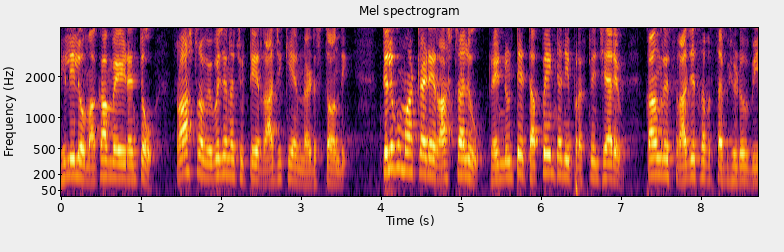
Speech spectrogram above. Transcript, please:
ఢిల్లీలో మకాం వేయడంతో రాష్ట్ర విభజన చుట్టే రాజకీయం నడుస్తోంది. తెలుగు మాట్లాడే రాష్ట్రాలు రెండుంటే తప్పేంటని ప్రశ్నించారు కాంగ్రెస్ రాజ్యసభ సభ్యుడు వి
